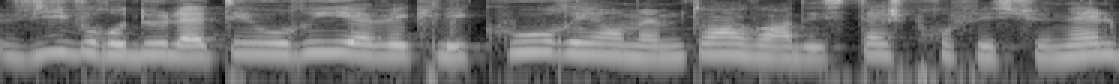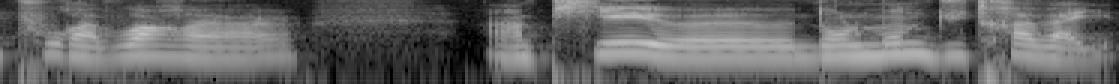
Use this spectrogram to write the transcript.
vivre de la théorie avec les cours et en même temps avoir des stages professionnels pour avoir un pied dans le monde du travail.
